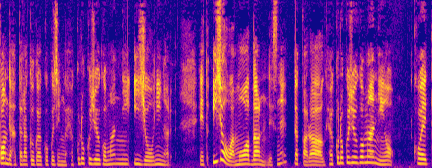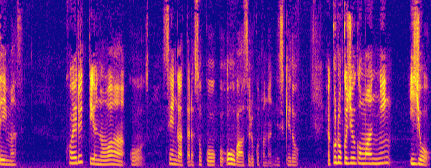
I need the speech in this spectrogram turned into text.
本で働く外国人が165万人以上になる。えっ、と、以上は morban ですね。だから、165万人を超えています。超えるっていうのは、こう、線があったらそこをこうオーバーすることなんですけど、165万人以上、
